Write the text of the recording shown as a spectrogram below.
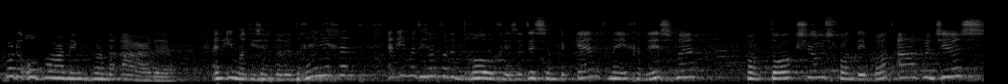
voor de opwarming van de aarde. En iemand die zegt dat het regent. En iemand die zegt dat het droog is. Het is een bekend mechanisme van talkshows, van debatavondjes.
